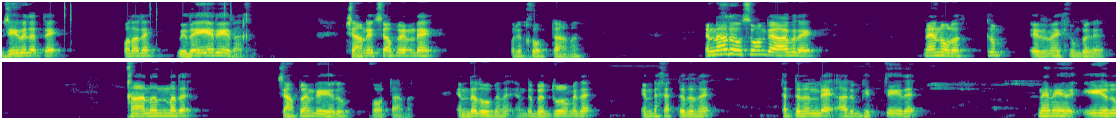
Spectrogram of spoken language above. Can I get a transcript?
ജീവിതത്തെ വളരെ വിലയേറിയതാക്കും. ചാർലി ചാപ്ലിന്റെ ഒരു കോട്ടാണ് എല്ലാ ദിവസവും രാവിലെ ഞാൻ ഉറക്കം എഴുന്നേൽക്കുമ്പോൾ കാണുന്നത് ചാപ്ലന്റെ ഒരു കോട്ടാണ് എന്റെ റൂമിൽ എന്റെ ബെഡ്റൂമിൽ എന്റെ കട്ടിലിൽ കത്തലിന്റെ ആ ഒരു ഭിത്തിയിൽ ഞാൻ ഈ- ഒരു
